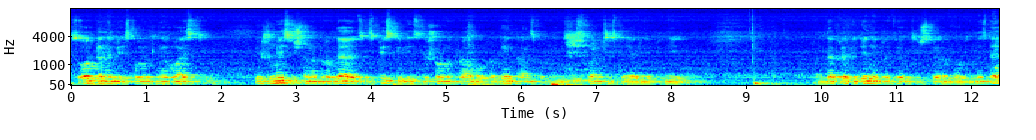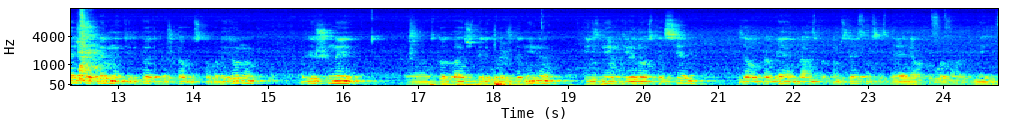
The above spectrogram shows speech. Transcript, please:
с органами исполнительной власти. Ежемесячно направляются списки лиц, лишенных права управления транспортными средствами в состоянии опьянения для проведения профилактической работы. В настоящее время на территории Кашкабельского района лишены 124 э, гражданина, из них 97 за управление транспортным средством в состоянии алкогольного опьянения.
